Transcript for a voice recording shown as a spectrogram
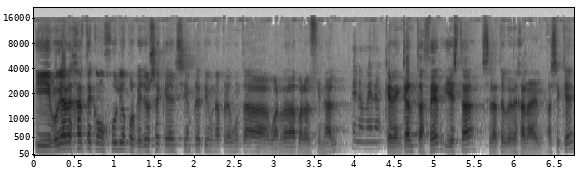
Y voy a dejarte con Julio porque yo sé que él siempre tiene una pregunta guardada para el final, Fenomenal. que le encanta hacer y esta se la tengo que dejar a él. Así que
